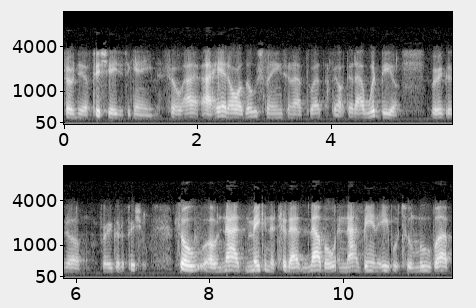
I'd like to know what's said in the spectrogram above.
certainly officiated the game. So I, I had all those things, and I, thought, felt that I would be a very good, uh, very good official. So uh, not making it to that level and not being able to move up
